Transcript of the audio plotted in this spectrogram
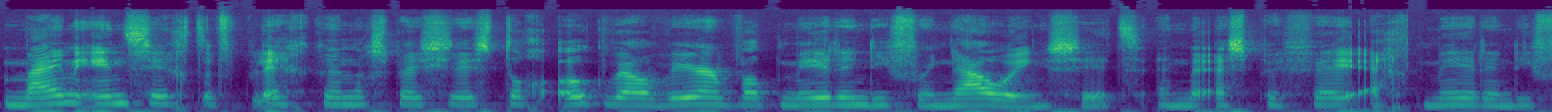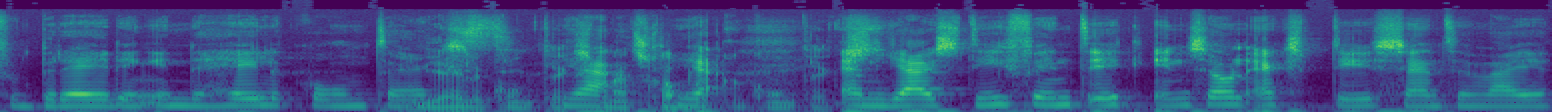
mijn inzicht, de verpleegkundige specialist, toch ook wel weer wat meer in die vernauwing zit. En de SPV echt meer in die verbreding, in de hele context. Die hele context, maatschappelijke context. En juist die vind ik in zo'n expertisecentrum waar je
